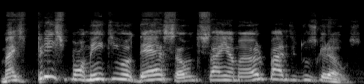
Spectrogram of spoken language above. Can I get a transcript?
Mas principalmente em Odessa, onde saem a maior parte dos grãos.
